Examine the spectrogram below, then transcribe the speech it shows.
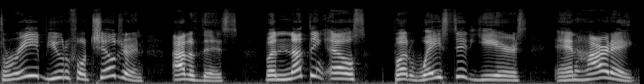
three beautiful children out of this, but nothing else but wasted years and heartache.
